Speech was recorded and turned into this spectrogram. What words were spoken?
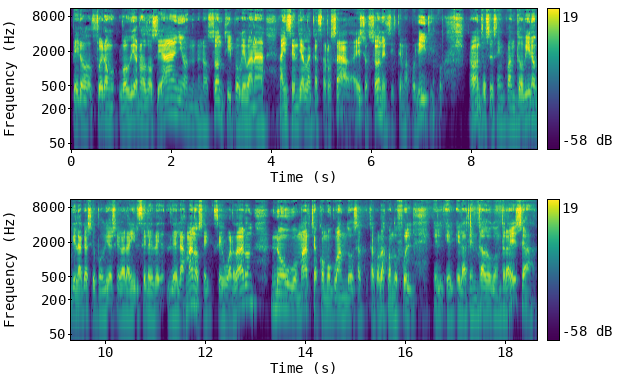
pero fueron gobiernos 12 años, no son tipos que van a, incendiar la Casa Rosada, ellos son el sistema político. Entonces, en cuanto vieron que la calle podía llegar a irse de, las manos, se, guardaron, no hubo marchas como cuando, ¿te acordás cuando fue el, el atentado contra ella?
